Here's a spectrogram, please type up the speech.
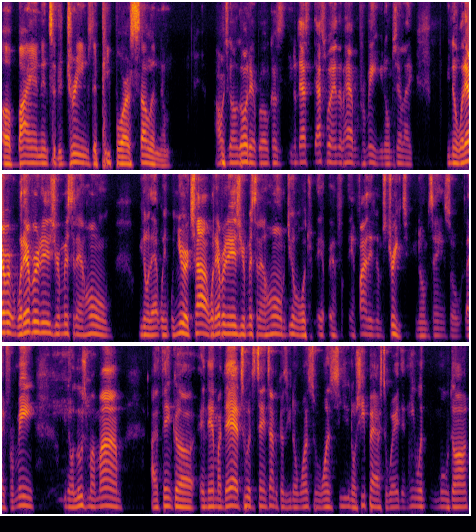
uh, buying into the dreams that people are selling them. I was gonna go there, bro, because you know that's that's what ended up happening for me. You know what I'm saying? Like, you know, whatever whatever it is you're missing at home, you know that when, when you're a child, whatever it is you're missing at home, gonna go and, and- and find it in them streets. You know what I'm saying? So like for me, you know, losing my mom, I think, uh, and then my dad too at the same time because you know once once you know she passed away, then he went moved on,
